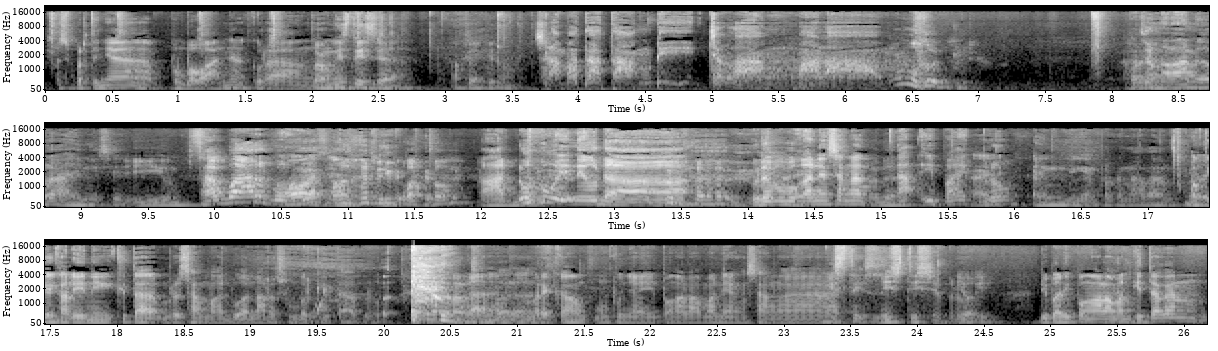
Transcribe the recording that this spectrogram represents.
sepertinya pembawaannya kurang Kurang mistis ya. Oke kita. selamat datang di jelang malam perkenalan lah ini sih Iya, sabar gue Oh, malah dipotong. aduh ini udah udah pembukaan yang sangat ah, baik bro Aing ingin perkenalan Oke kali ini kita bersama dua narasumber kita bro dan mereka mempunyai pengalaman yang sangat Mistis. mistis ya bro. Yoi. Di balik pengalaman kita kan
